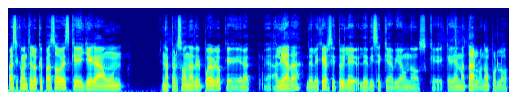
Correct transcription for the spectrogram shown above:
Básicamente lo que pasó es que llega un, una persona del pueblo que era aliada del ejército y le, le dice que había unos que querían matarlo, ¿no? Por lo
